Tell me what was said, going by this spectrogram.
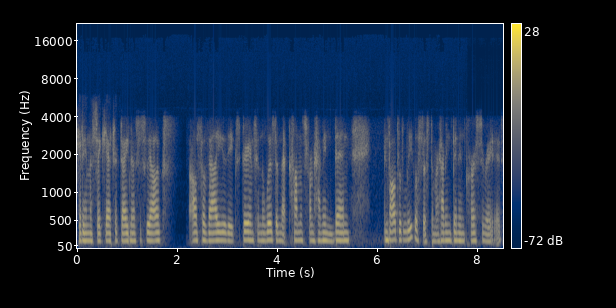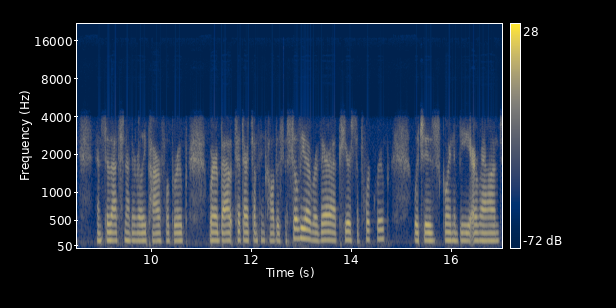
getting a psychiatric diagnosis, we also value the experience and the wisdom that comes from having been involved with the legal system or having been incarcerated. And so that's another really powerful group. We're about to start something called the Sylvia Rivera Peer Support Group, which is going to be around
